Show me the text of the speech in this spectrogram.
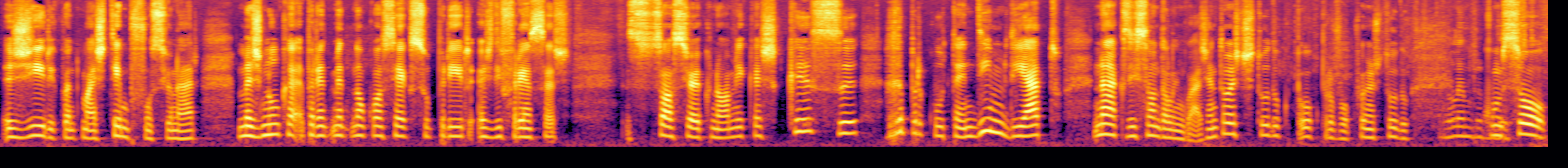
agir e quanto mais tempo funcionar, mas nunca, aparentemente, não consegue suprir as diferenças socioeconómicas que se repercutem de imediato na aquisição da linguagem. Então, este estudo, o que provou que foi um estudo que começou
